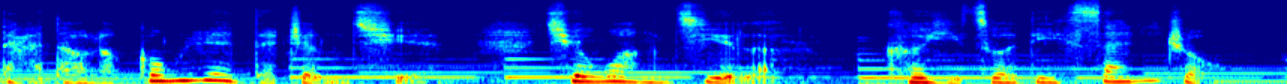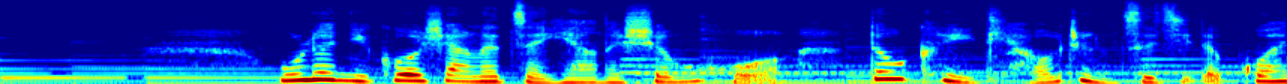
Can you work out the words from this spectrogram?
达到了公认的正确，却忘记了可以做第三种。无论你过上了怎样的生活，都可以调整自己的观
